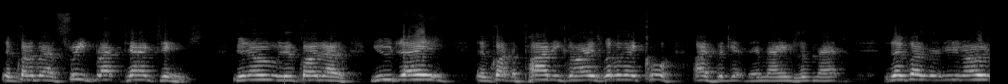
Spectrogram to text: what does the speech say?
they've got about three black tag teams. You know, they've got a New Day, they've got the party guys. What do they call? I forget their names and that. They've got, you know,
